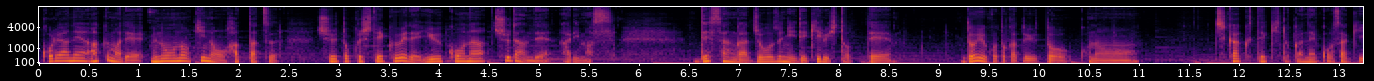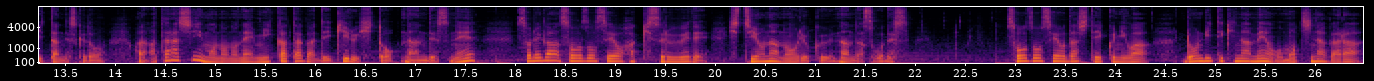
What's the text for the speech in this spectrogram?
これはねあくまで右脳の機能を発達習得していく上で有効な手段であります。デッサンが上手にできる人ってどういうことかというとこの知覚的とかねこうさっき言ったんですけどこの新しいもののね見方ができる人なんですね。それが創造性を発揮する上で必要な能力なんだそうです。創造性を出していくには論理的な面を持ちながら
